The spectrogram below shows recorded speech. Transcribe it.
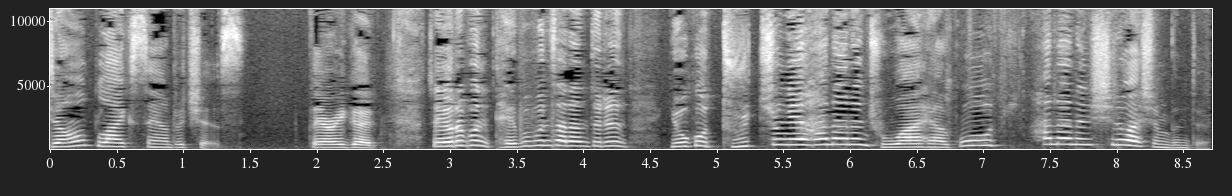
don't like sandwiches. Very good. 자, 여러분 대부분 사람들은 요거 둘 중에 하나는 좋아하고 하나는 싫어하시는 분들.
